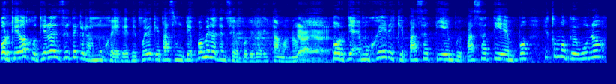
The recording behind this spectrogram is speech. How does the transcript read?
Porque, ojo, quiero decirte que las mujeres, después de que pasa un tiempo, ponme la atención porque ya que estamos, ¿no? Ya, ya, ya. Porque mujeres que pasa tiempo y pasa tiempo, es como que uno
